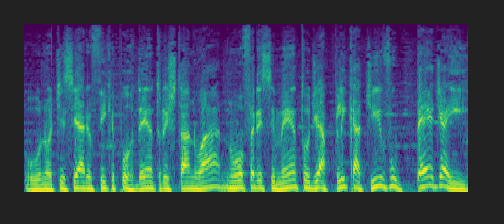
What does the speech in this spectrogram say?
O noticiário Fique por Dentro está no ar no oferecimento de aplicativo Pede Aí.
